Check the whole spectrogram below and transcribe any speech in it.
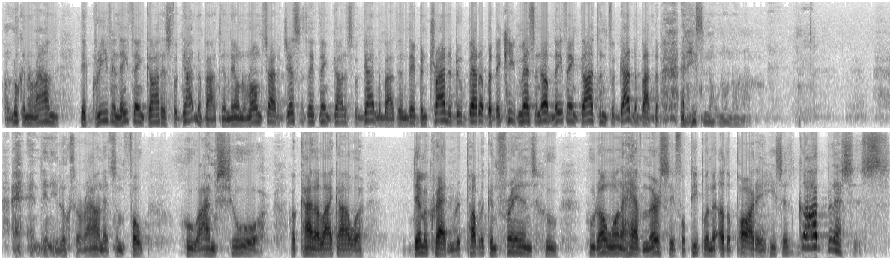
are looking around, they're grieving, they think God has forgotten about them. They're on the wrong side of justice, they think God has forgotten about them. They've been trying to do better, but they keep messing up, they think God has forgotten about them. And he said, No, no, no, no. And then he looks around at some folk who I'm sure are kind of like our Democrat and Republican friends who, who don't want to have mercy for people in the other party. He says, God blesses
